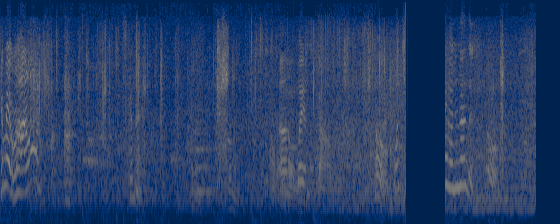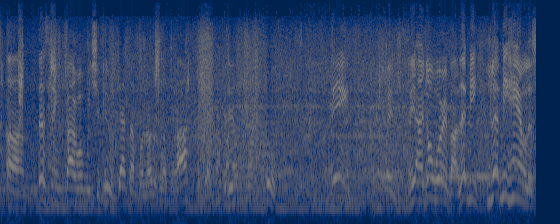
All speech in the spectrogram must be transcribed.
Come here, Ronald. Come here. Uh, wait a minute. Oh, what you ain't gonna do nothing. Oh. Uh, this thing probably what we should do. You Got something for another one. Huh? You Did, who? Hey, wait a minute. Yeah, don't worry about it. Let me, you let me handle this.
